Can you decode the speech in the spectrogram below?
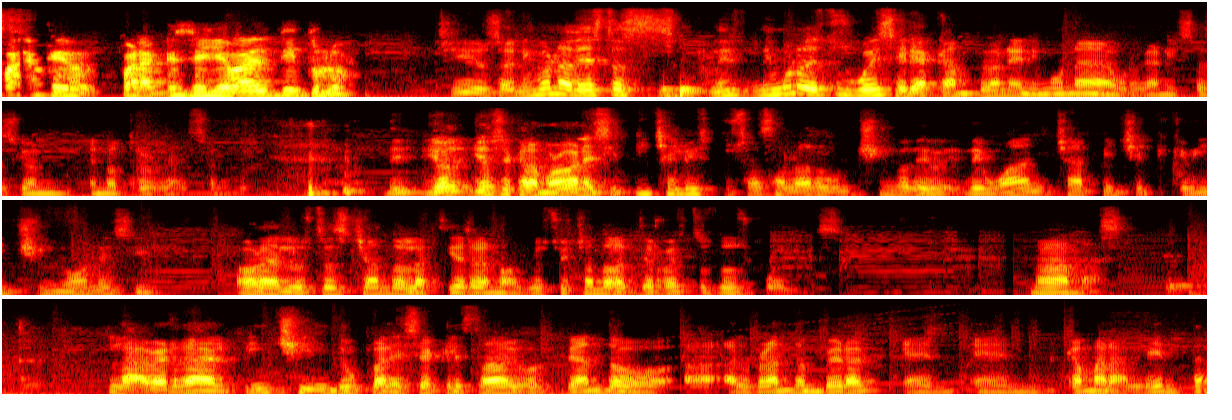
Para que, para que se llevara el título. Sí, o sea, ninguna de estas, ninguno de estos güeyes sería campeón en ninguna organización, en otra organización. Yo, yo sé que a lo mejor van a decir, pinche Luis, pues has hablado un chingo de, de One Championship, que bien chingones, y ahora lo estás echando a la tierra. No, yo estoy echando a la tierra a estos dos güeyes. Nada más. La verdad, el pinche hindú parecía que le estaba golpeando al Brandon Vera en, en cámara lenta.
